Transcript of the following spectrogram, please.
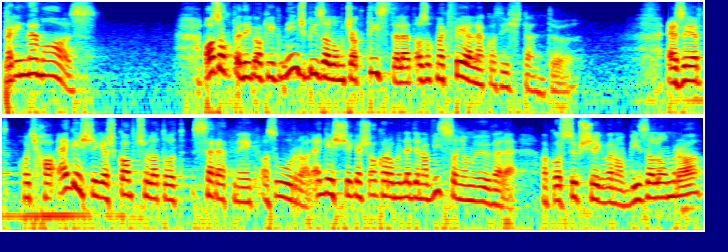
Pedig nem az. Azok pedig, akik nincs bizalom, csak tisztelet, azok meg félnek az Istentől. Ezért, hogyha egészséges kapcsolatot szeretnék az Úrral, egészséges akarom, hogy legyen a viszonyom ő vele, akkor szükség van a bizalomra,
